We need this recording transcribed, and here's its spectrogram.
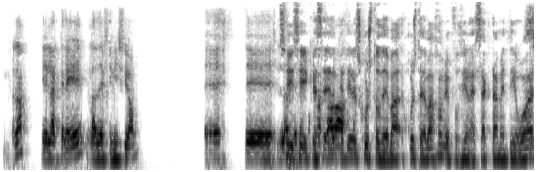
¿verdad? Que la creé, la definición. Este, sí, sí, que es el que tienes justo, justo debajo, que funciona exactamente igual,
